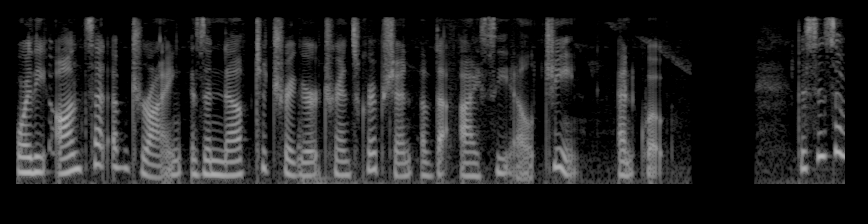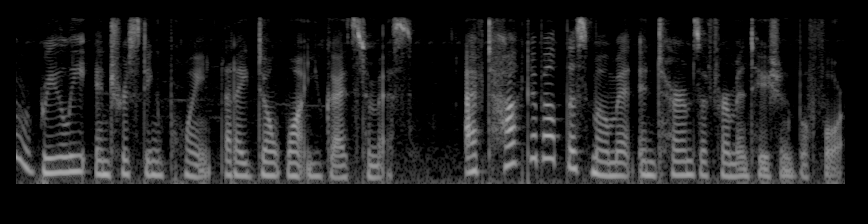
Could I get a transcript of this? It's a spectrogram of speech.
or the onset of drying is enough to trigger transcription of the ICL gene, end quote. This is a really interesting point that I don't want you guys to miss. I've talked about this moment in terms of fermentation before.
